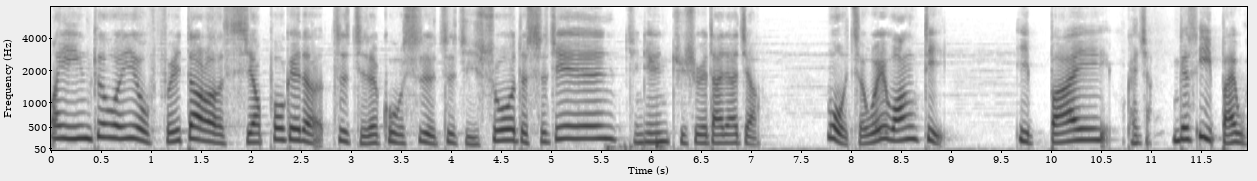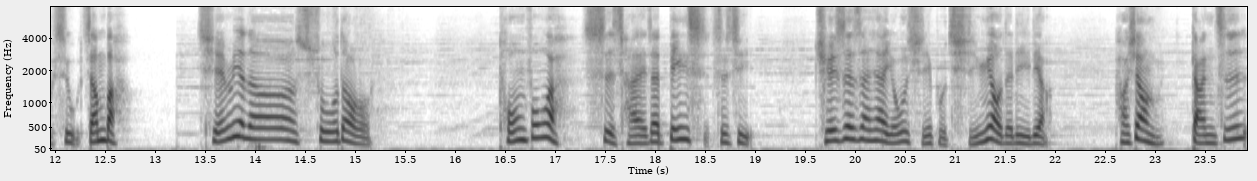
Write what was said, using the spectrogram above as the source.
欢迎各位又回到了小波哥的自己的故事自己说的时间。今天继续为大家讲《墨者为王》第一百，我看一下，应该是一百五十五章吧。前面呢说到了，童风啊，适才在濒死之际，全身上下涌起一股奇妙的力量，好像感知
